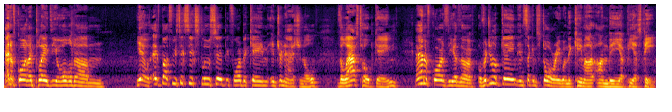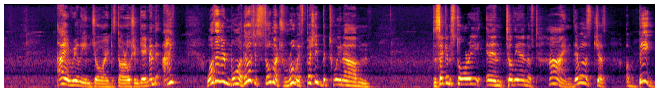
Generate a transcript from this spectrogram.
And of course, I played the old, um, yeah, it was Xbox 360 exclusive before it became international. The Last Hope game. And of course, the other original game and second story when they came out on the uh, PSP. I really enjoyed the Star Ocean game, and I, while I learned more, there was just so much room, especially between um, the second story and till the end of time. There was just a big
